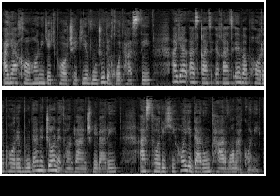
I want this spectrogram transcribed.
اگر خواهان یک پارچگی وجود خود هستید اگر از قطع قطعه و پاره پاره بودن جانتان رنج می‌برید از تاریکی های درون پروا مکنید.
